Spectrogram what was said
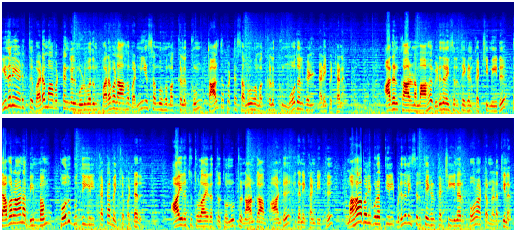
இதனை அடுத்து வட மாவட்டங்கள் முழுவதும் பரவலாக வன்னிய சமூக மக்களுக்கும் தாழ்த்தப்பட்ட சமூக மக்களுக்கும் மோதல்கள் நடைபெற்றன. அதன் காரணமாக விடுதலை சிறுத்தைகள் கட்சி மீது தவறான பிம்பம் பொது புத்தியில் கட்டமைக்கப்பட்டது. ஆயிரத்து தொள்ளாயிரத்து தொன்னூற்று நான்காம் ஆண்டு இதனை கண்டித்து மகாபலிபுரத்தில் விடுதலை சிறுத்தைகள் கட்சியினர் போராட்டம் நடத்தினர்.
